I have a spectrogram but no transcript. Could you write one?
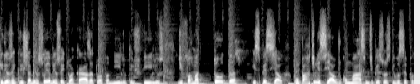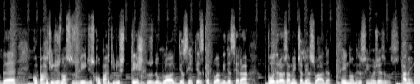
Que Deus em Cristo te abençoe, abençoe tua casa, tua família, os teus filhos, de forma toda especial. Compartilhe esse áudio com o máximo de pessoas que você puder. Compartilhe os nossos vídeos, compartilhe os textos do blog. Tenho certeza que a tua vida será poderosamente abençoada. Em nome do Senhor Jesus. Amém.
